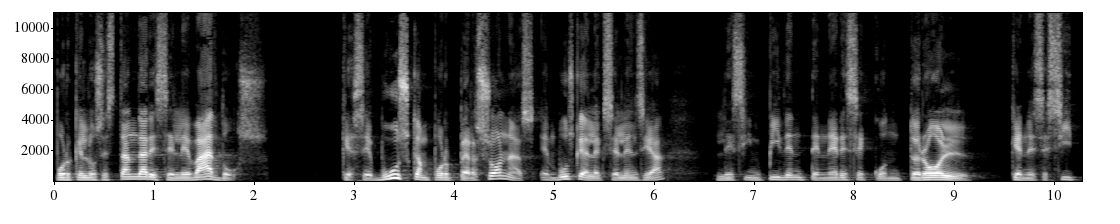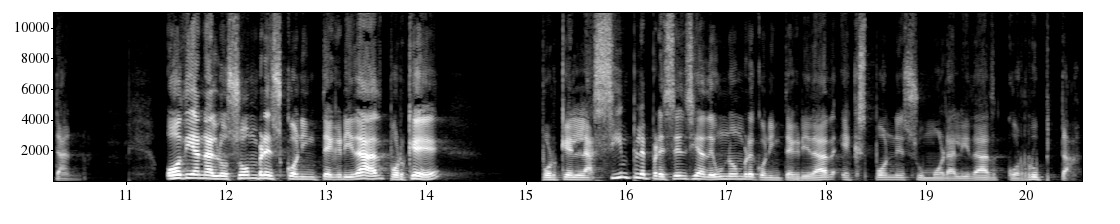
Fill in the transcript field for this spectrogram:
porque los estándares elevados que se buscan por personas en busca de la excelencia les impiden tener ese control que necesitan. Odian a los hombres con integridad. ¿Por qué? Porque la simple presencia de un hombre con integridad expone su moralidad corrupta.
